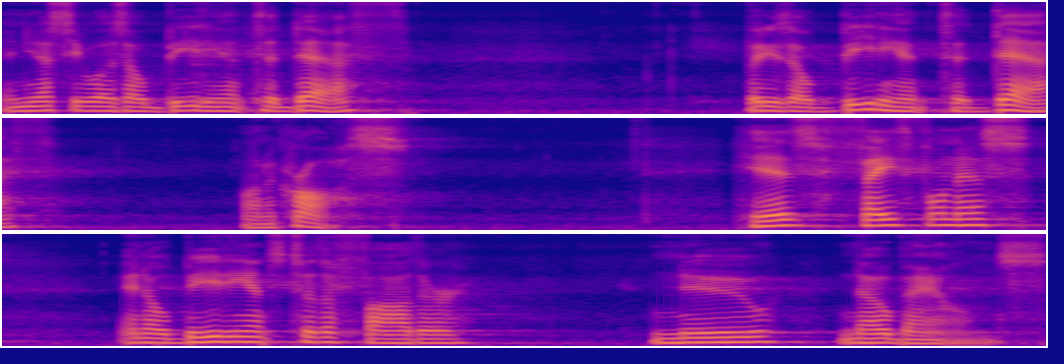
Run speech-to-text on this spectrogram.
and yes, he was obedient to death. But he's obedient to death on a cross. His faithfulness and obedience to the Father knew no bounds.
